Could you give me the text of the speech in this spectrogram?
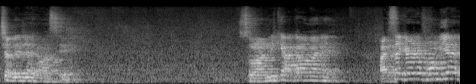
चले जाए वहाँ से। सुनानी क्या कहा मैंने? ऐसे गेट फ्रॉम हियर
